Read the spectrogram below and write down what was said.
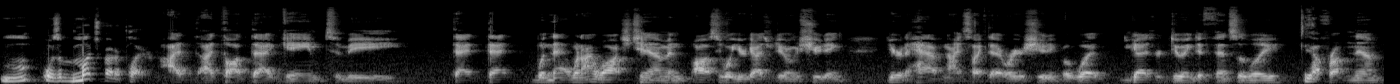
was a much better player. I, I thought that game to me that that when that when I watched him and obviously what your guys are doing with shooting, you're gonna have nights like that where you're shooting. But what you guys are doing defensively, Yeah. fronting them,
